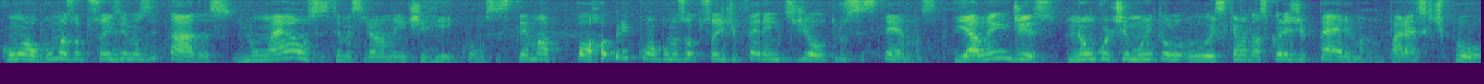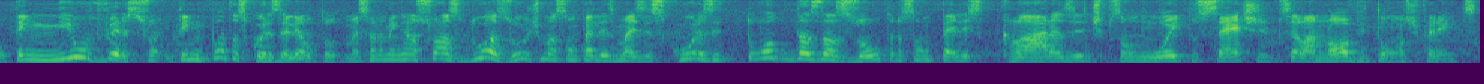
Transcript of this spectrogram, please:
com algumas opções inusitadas. Não é um sistema extremamente rico, é um sistema pobre com algumas opções diferentes de outros sistemas. E além disso, não curti muito o esquema das cores de pele, mano. Parece que, tipo, tem mil versões. Tem quantas cores ali ao todo? Mas se eu não me engano, só as duas últimas são peles mais escuras e todas as outras são peles claras e, tipo, são 8, 7, sei lá, 9 tons diferentes.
